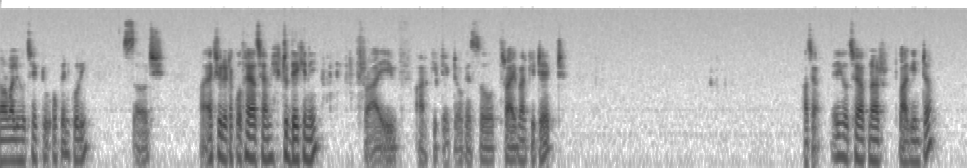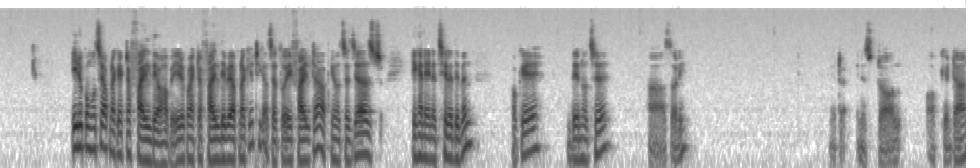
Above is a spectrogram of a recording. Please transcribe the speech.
নর্মালি হচ্ছে একটু ওপেন করি সার্চ অ্যাকচুয়ালি এটা কোথায় আছে আমি একটু দেখে নিই। Thrive Architect okay so Thrive Architect আচ্ছা এই হচ্ছে আপনার প্লাগিনটা এইরকম হচ্ছে আপনাকে একটা ফাইল দেওয়া হবে। এরকম একটা ফাইল দেবে আপনাকে, ঠিক আছে? তো এই ফাইলটা আপনি হচ্ছে জাস্ট এখানে এনে ছেড়ে দেবেন। ওকে? দেন হচ্ছে সরি এটা ইনস্টল ওকে ডান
